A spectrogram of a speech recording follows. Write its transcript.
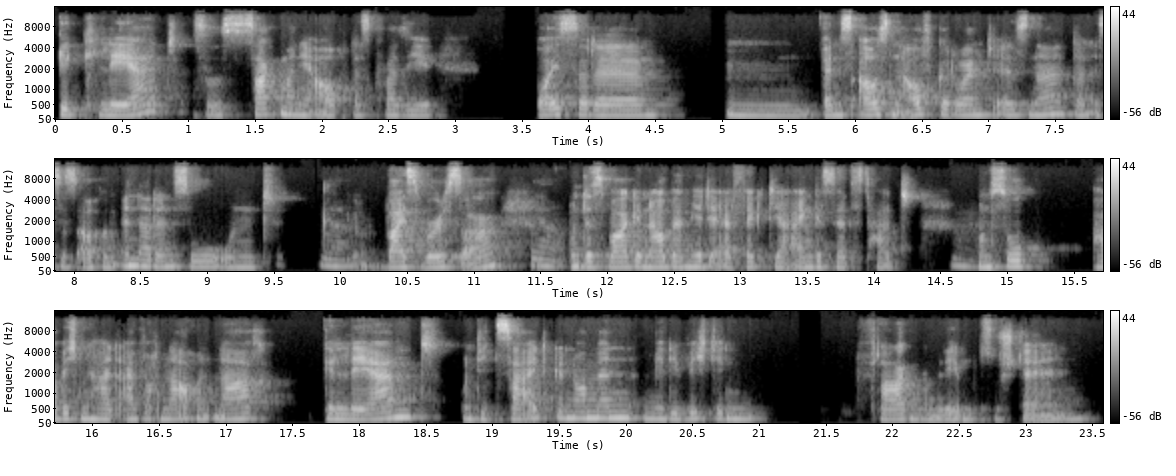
geklärt. Also das sagt man ja auch, dass quasi äußere, mh, mm, wenn es außen aufgeräumt ist, ne, dann ist es auch im Inneren so und ja. vice versa. Ja. Und das war genau bei mir der Effekt, der eingesetzt hat. Mhm. Und so habe ich mir halt einfach nach und nach gelernt und die Zeit genommen, mir die wichtigen Fragen im Leben zu stellen.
